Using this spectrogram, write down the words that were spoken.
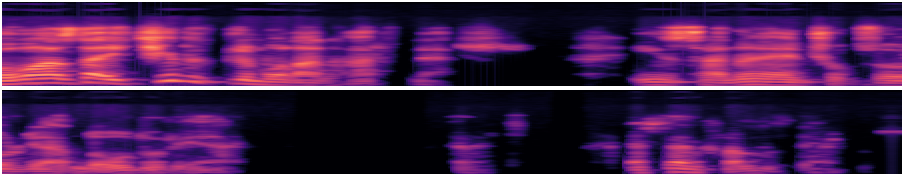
boğazda iki büklüm olan harfler. İnsanı en çok zorlayan da odur yani. Evet. Esen kalınız değerli.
